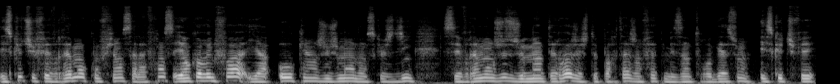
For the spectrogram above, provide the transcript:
Est-ce que tu fais vraiment confiance à la France? Et encore une fois, il n'y a aucun jugement dans ce que je dis. C'est vraiment juste, je m'interroge et je te partage en fait mes interrogations. Est-ce que tu fais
